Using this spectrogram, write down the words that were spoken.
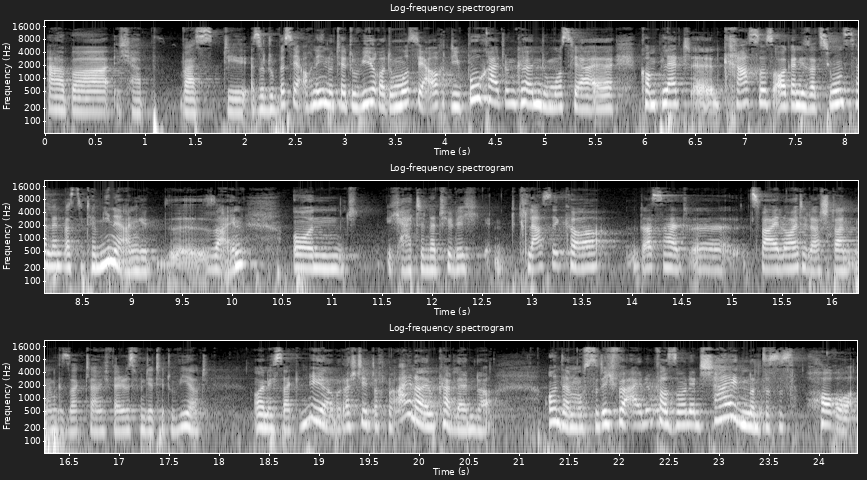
Aber ich habe was die, also du bist ja auch nicht nur Tätowierer, du musst ja auch die Buchhaltung können, du musst ja äh, komplett äh, krasses Organisationstalent, was die Termine angeht, äh, sein. Und ich hatte natürlich Klassiker, dass halt äh, zwei Leute da standen und gesagt haben, ich werde das von dir tätowiert. Und ich sage, nee, aber da steht doch nur einer im Kalender. Und dann musst du dich für eine Person entscheiden und das ist Horror.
